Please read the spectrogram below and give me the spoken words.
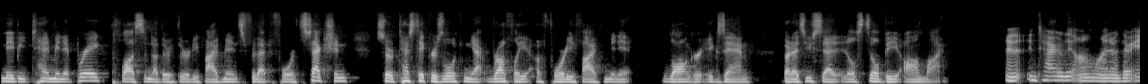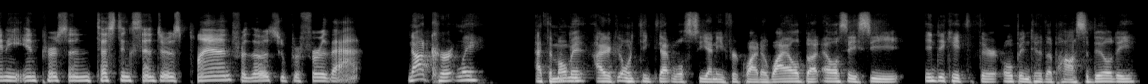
maybe 10 minute break plus another 35 minutes for that fourth section. So test takers are looking at roughly a 45 minute longer exam. But as you said, it'll still be online. And entirely online. Are there any in person testing centers planned for those who prefer that? Not currently. At the moment, I don't think that we'll see any for quite a while, but LSAC indicates that they're open to the possibility,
